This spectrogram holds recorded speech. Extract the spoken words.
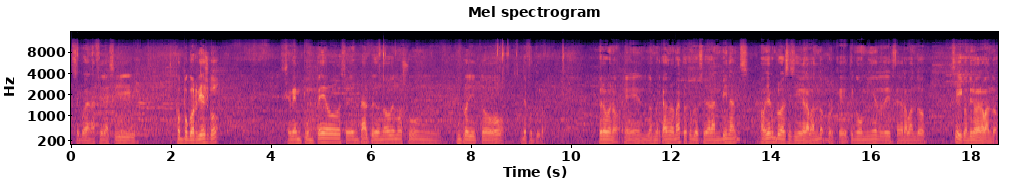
se puedan hacer así con poco riesgo. Se ven pumpeos, se ven tal, pero no vemos un proyecto de futuro. Pero bueno, en los mercados normales, por ejemplo, estoy ahora en Binance. Voy a comprobar si sigue grabando porque tengo miedo de estar grabando. Sí, continúa grabando.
